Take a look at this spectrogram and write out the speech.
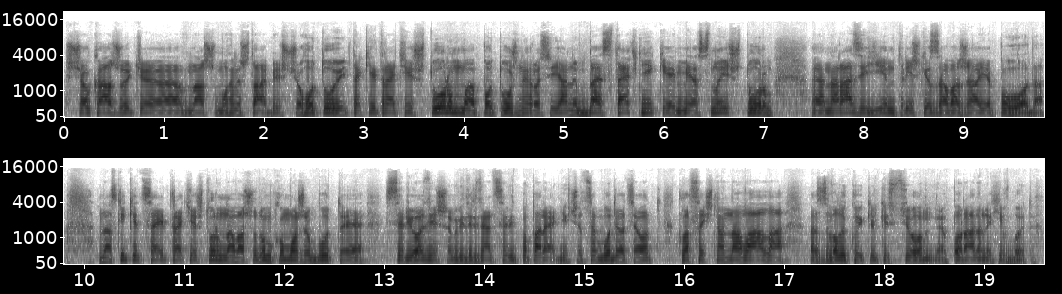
Що кажуть е, в нашому генштабі? Що готують такий третій штурм, потужний росіяни без техніки, м'ясний штурм. Е, наразі їм трішки заважає погода. Наскільки цей третій штурм, на вашу думку, може бути серйознішим, відрізнятися від попередніх? Чи це буде оця от класична навала з великою кількістю поранених і вбитих?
